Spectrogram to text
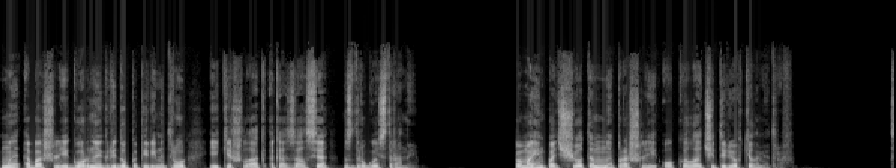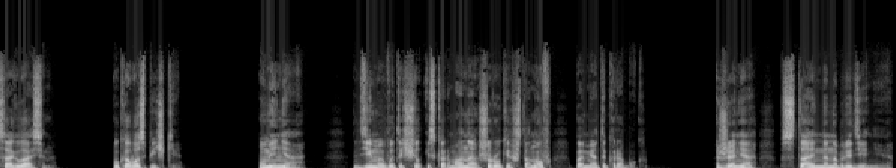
мы обошли горную гряду по периметру, и кишлак оказался с другой стороны. По моим подсчетам, мы прошли около четырех километров. Согласен. У кого спички? У меня. Дима вытащил из кармана широких штанов помятый коробок. Женя, встань на наблюдение.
